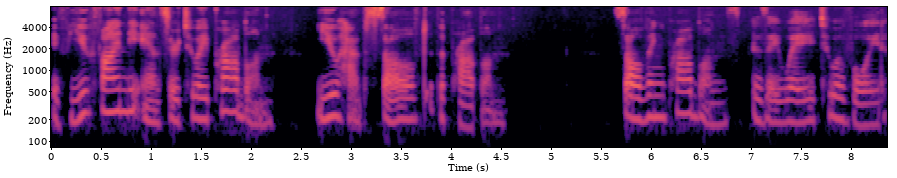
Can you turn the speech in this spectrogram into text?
If you find the answer to a problem, you have solved the problem. Solving problems is a way to avoid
